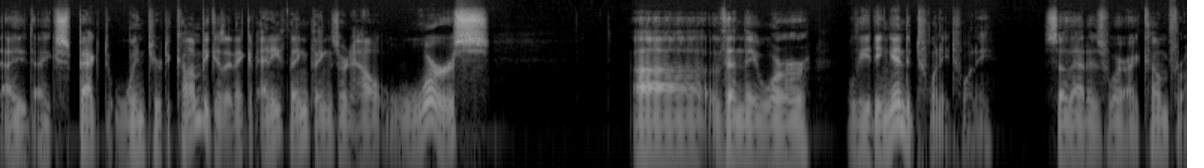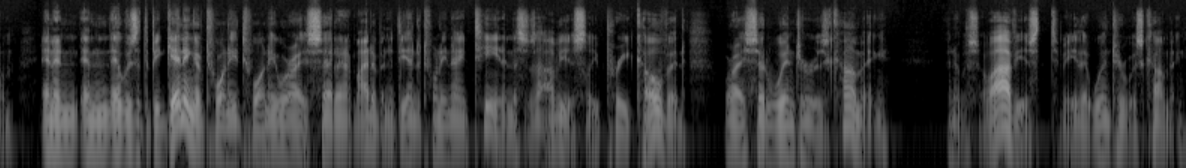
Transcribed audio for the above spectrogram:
I, I expect winter to come because I think if anything, things are now worse uh, than they were leading into 2020. So that is where I come from. And in, and it was at the beginning of 2020 where I said, and it might have been at the end of 2019, and this is obviously pre-COVID, where I said winter is coming, and it was so obvious to me that winter was coming.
